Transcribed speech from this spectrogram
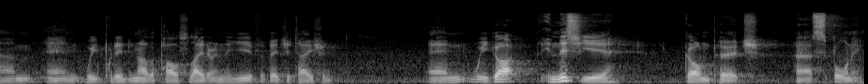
um, and we put in another pulse later in the year for vegetation. And we got, in this year, golden perch uh, spawning,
